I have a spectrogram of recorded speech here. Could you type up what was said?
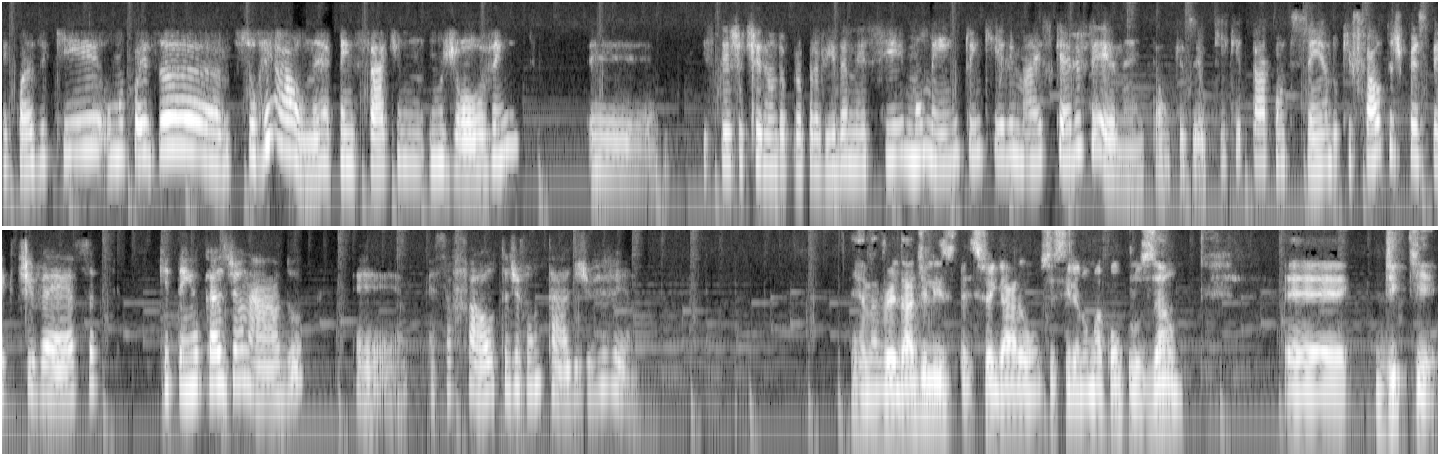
é quase que uma coisa surreal, né? Pensar que um, um jovem é, esteja tirando a própria vida nesse momento em que ele mais quer viver, né? Então, quer dizer, o que está acontecendo? Que falta de perspectiva é essa que tem ocasionado é, essa falta de vontade de viver? É, na verdade, eles, eles chegaram, Cecília, numa conclusão é, de que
